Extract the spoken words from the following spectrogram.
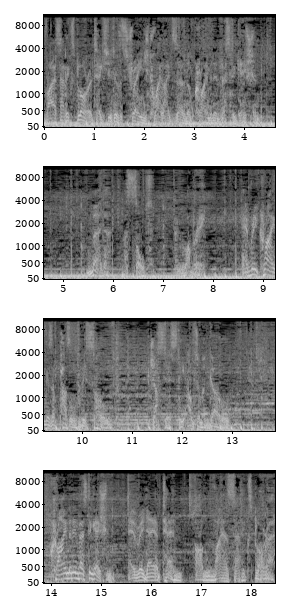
Viasat Explorer takes you to the strange twilight zone of crime and investigation. Murder, assault, and robbery. Every crime is a puzzle to be solved. Justice, the ultimate goal. Crime and investigation, every day at 10 on Viasat Explorer.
